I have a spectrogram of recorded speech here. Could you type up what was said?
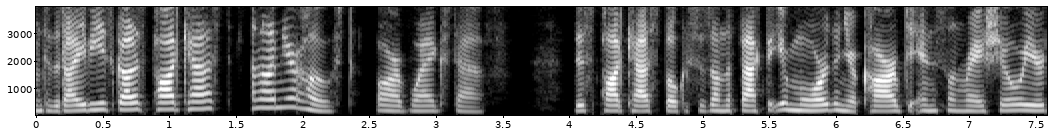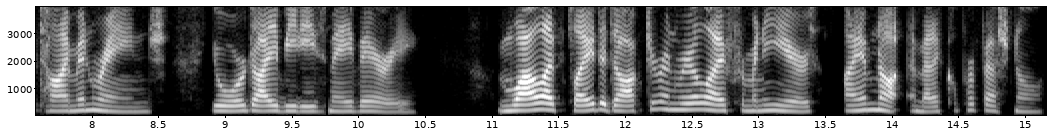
Welcome to the Diabetes Goddess podcast, and I'm your host, Barb Wagstaff. This podcast focuses on the fact that you're more than your carb to insulin ratio or your time in range. Your diabetes may vary. And while I've played a doctor in real life for many years, I am not a medical professional,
